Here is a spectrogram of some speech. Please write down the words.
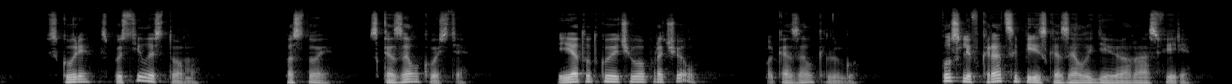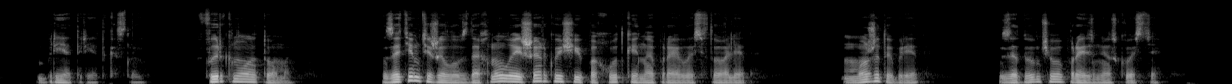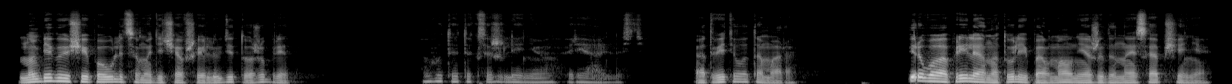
Вскоре спустилась Тома. "Постой", сказал Костя. "Я тут кое-чего прочел», — показал книгу. После вкратце пересказал идею о ноосфере. Бред редкостный. Фыркнула Тома. Затем тяжело вздохнула и шаркающей походкой направилась в туалет. Может и бред, задумчиво произнес Костя. Но бегающие по улицам одичавшие люди тоже бред. А вот это, к сожалению, реальность, ответила Тамара. 1 апреля Анатолий поймал неожиданное сообщение.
